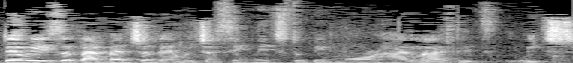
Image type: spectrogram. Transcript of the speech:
there is a dimension there which I think needs to be more highlighted, which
